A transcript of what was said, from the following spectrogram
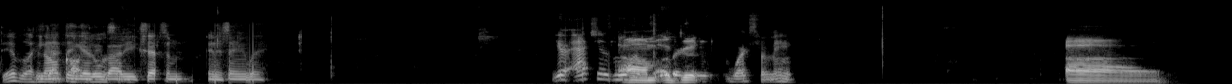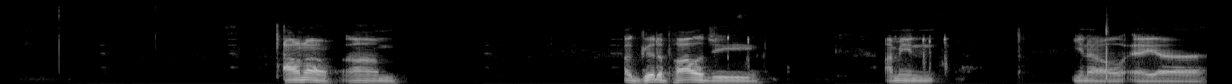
Damn, like he 'Cause I don't think everybody accepts them in the same way. Your actions moving Um, a good- works for me. Uh, I don't know. Um, a good apology. I mean, you know, a uh,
